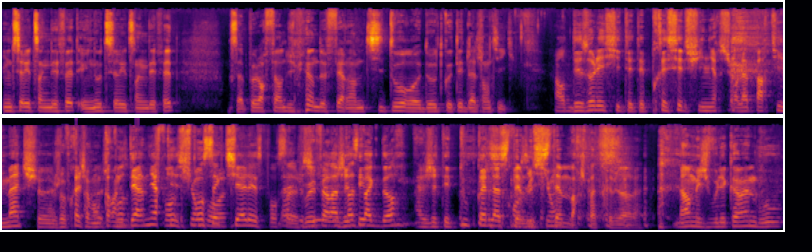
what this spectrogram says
une série de cinq défaites et une autre série de cinq défaites. Donc ça peut leur faire du bien de faire un petit tour de l'autre côté de l'Atlantique. Alors désolé si tu étais pressé de finir sur la partie match, euh, Geoffrey, j'avais encore une dernière question. Je pensais que tu y allais, pour ça. Bah, je voulais faire la passe backdoor. Ah, j'étais tout près de la transition. Le système marche pas très bien. Là. non, mais je voulais quand même vous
